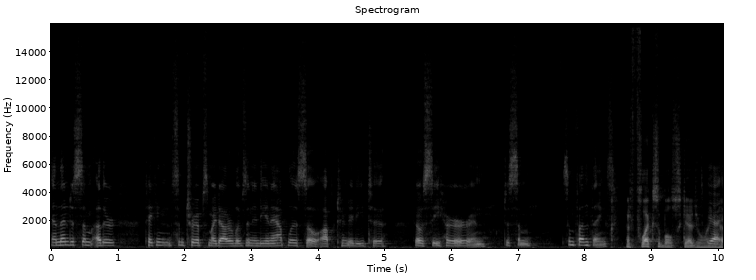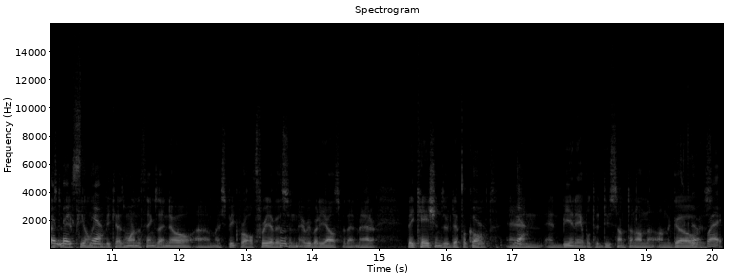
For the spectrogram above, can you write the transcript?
and then just some other taking some trips. My daughter lives in Indianapolis, so opportunity to go see her and just some some fun things. That flexible scheduling Yeah, has to makes- be appealing yeah. because one of the things I know, um, I speak for all three of us and everybody else for that matter, vacations are difficult and, Yeah. and being able to do something on the on the go Oh, is right.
